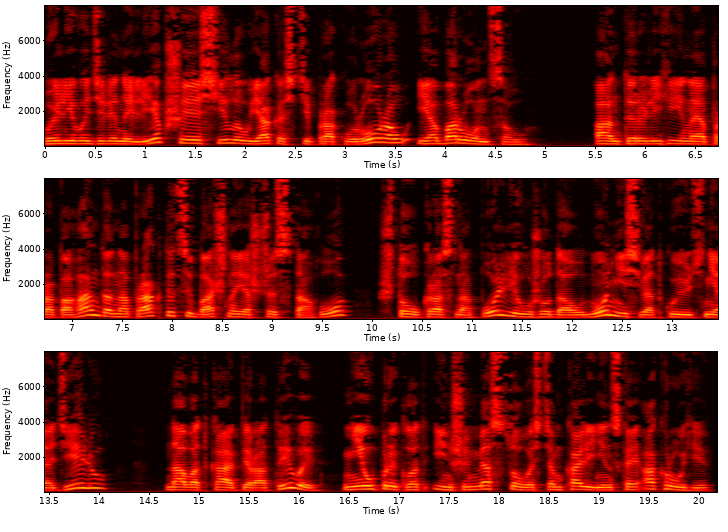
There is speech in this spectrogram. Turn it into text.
былі выдзелены лепшыя сілы ў якасці пракурораў і абаронцаў. Антырэлігійная прапаганда на практыцы бачна яшчэ з таго, што ў краснаполлі ўжо даўно не святкуюць нядзелю, нават кааператывы, не ў прыклад іншым мясцовасцям калінінскай акругі,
